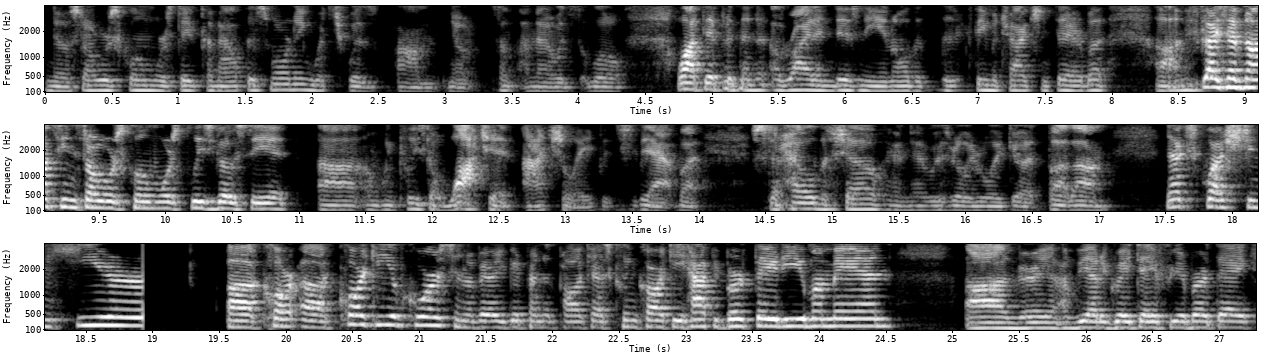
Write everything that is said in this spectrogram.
you know Star Wars Clone Wars did come out this morning, which was um, you know some, I know it's a little a lot different than a ride in Disney and all the, the theme attractions there. But um, if you guys have not seen Star Wars Clone Wars, please go see it. Uh, I mean, please go watch it. Actually, but yeah, but just a hell of a show, and it was really, really good. But um, Next question here. Uh, Clark, uh, Clarky, of course, and a very good friend of the podcast, Clean Clarky. Happy birthday to you, my man. Uh, very, uh, we had a great day for your birthday.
